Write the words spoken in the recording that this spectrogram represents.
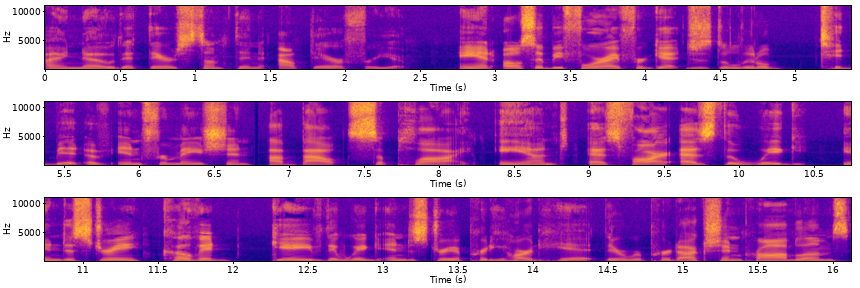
I know that there's something out there for you. And also, before I forget, just a little tidbit of information about supply. And as far as the wig industry. COVID gave the wig industry a pretty hard hit. There were production problems.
